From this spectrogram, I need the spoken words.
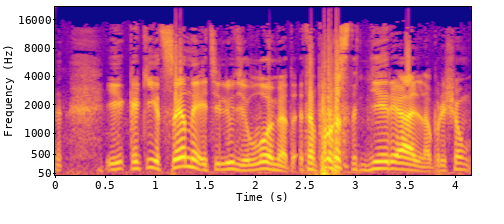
И какие цены эти люди ломят. Это просто нереально. Причем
